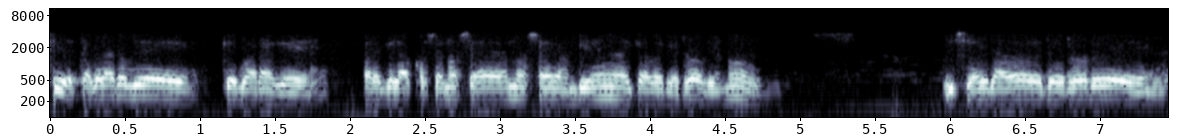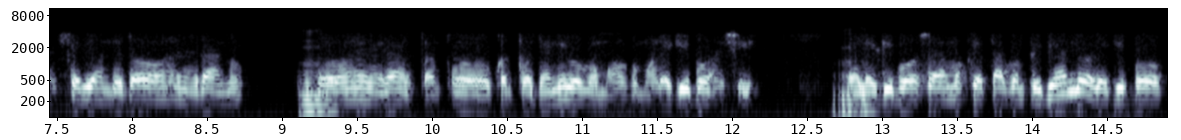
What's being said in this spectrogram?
Sí, está claro que, que para que para que las cosas no se, no se hagan bien hay que haber errores, ¿no? Y si hay haber errores serían de todo en general, ¿no? De todo en general, tanto el cuerpo técnico como, como el equipo en sí. El equipo sabemos que está compitiendo, el equipo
